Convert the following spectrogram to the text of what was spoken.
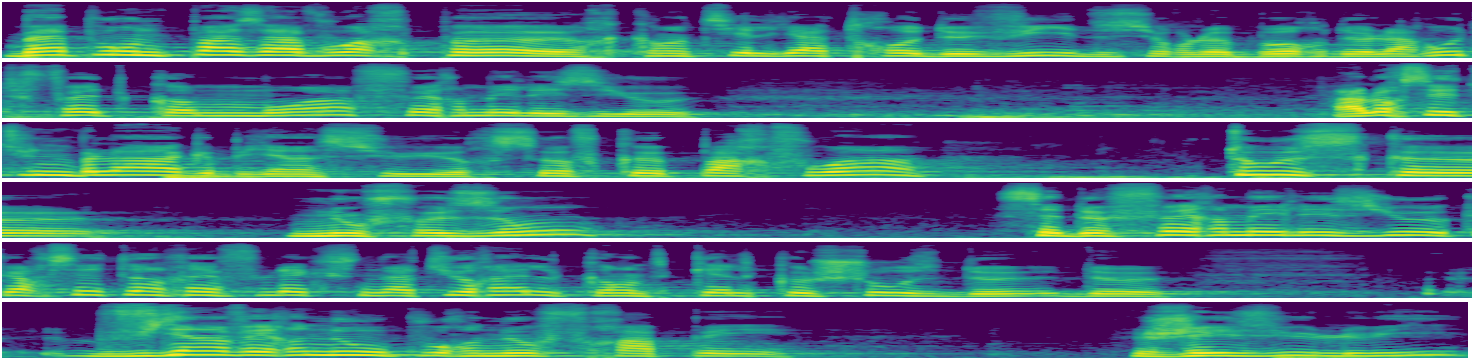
ben Pour ne pas avoir peur quand il y a trop de vide sur le bord de la route, faites comme moi, fermez les yeux. Alors c'est une blague, bien sûr, sauf que parfois, tout ce que nous faisons, c'est de fermer les yeux, car c'est un réflexe naturel quand quelque chose de, vient vers nous pour nous frapper. Jésus, lui,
